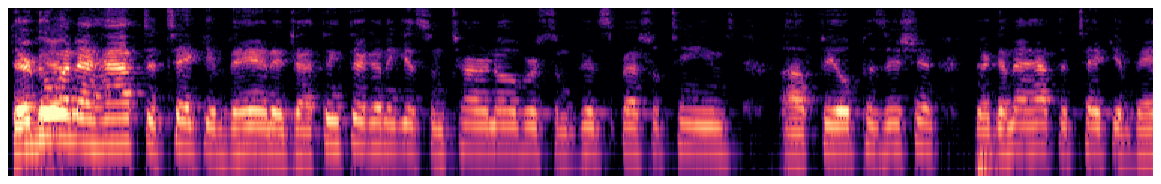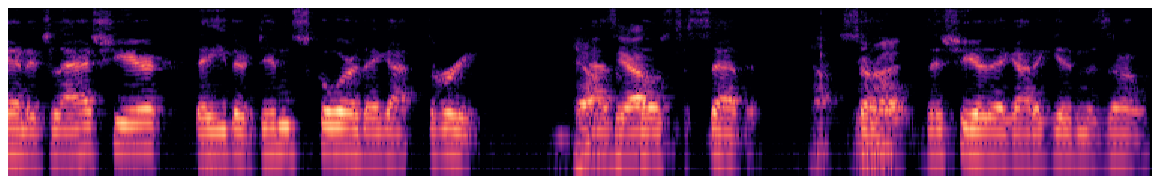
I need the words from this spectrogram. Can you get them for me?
They're going yeah. to have to take advantage. I think they're going to get some turnovers, some good special teams, uh, field position. They're going to have to take advantage. Last year, they either didn't score, they got three, yeah. as opposed to seven. Yeah, so right. this year, they got to get in the zone.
